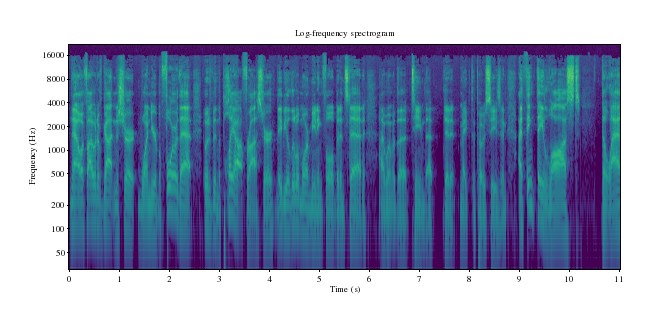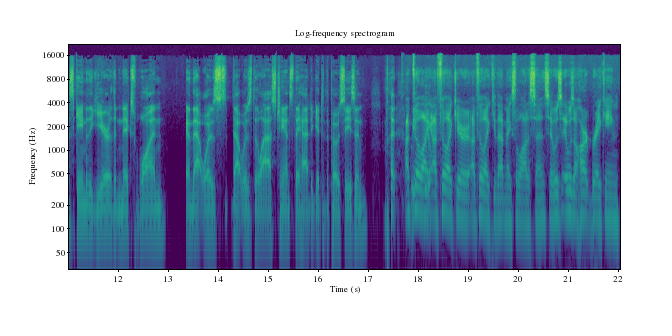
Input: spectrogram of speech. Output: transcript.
Now, if I would have gotten a shirt one year before that, it would have been the playoff roster, maybe a little more meaningful. But instead, I went with a team that didn't make the postseason. I think they lost the last game of the year. The Knicks won and that was that was the last chance they had to get to the postseason. But I we, feel like I feel like you're I feel like that makes a lot of sense. It was it was a heartbreaking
